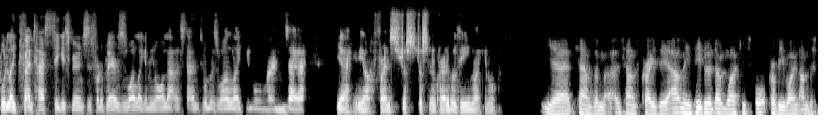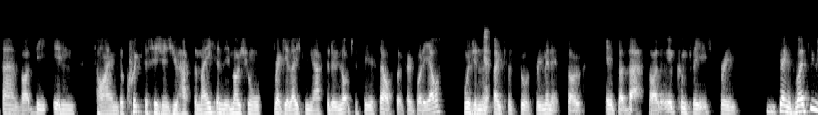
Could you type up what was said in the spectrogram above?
but like fantastic experiences for the players as well. Like I mean, all that will stand to them as well. Like you know, and uh, yeah, you know, France just just an incredible team. Like you know. Yeah, it sounds um, it sounds crazy. I mean, people that don't work in sport probably won't understand like the in time, the quick decisions you have to make, and the emotional regulation you have to do, not just for yourself but for everybody else within the yeah. space of two or three minutes. So, it, but that's like a complete extreme. James, where do you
